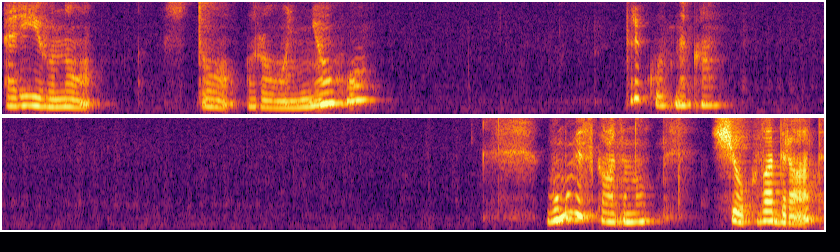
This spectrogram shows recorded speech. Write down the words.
рівностороннього трикутника. В умові сказано, що квадрат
